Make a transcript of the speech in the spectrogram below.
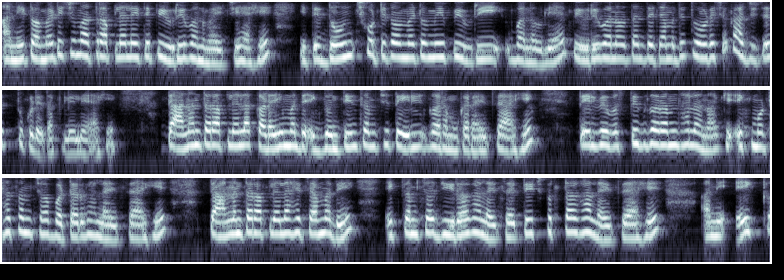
आणि टोमॅटोची मात्र आपल्याला इथे प्युरी बनवायची आहे. इथे दोन छोटे टोमॅटो मी प्युरी बनवली आहे. प्युरी बनवताना त्याच्यामध्ये थोडेसे काजूचे तुकडे टाकलेले आहे. त्यानंतर आपल्याला कढईमध्ये एक दोन तीन चमचे तेल गरम करायचं आहे. तेल व्यवस्थित गरम झालं ना की एक मोठा चमचा बटर घालायचं आहे. त्यानंतर आपल्याला ह्याच्यामध्ये एक चमचा जिरं घालायचं आहे. तेजपत्ता घालायचं आहे. आणि एक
